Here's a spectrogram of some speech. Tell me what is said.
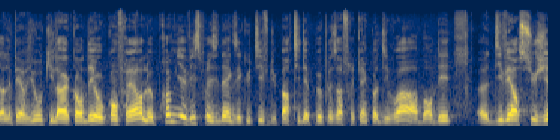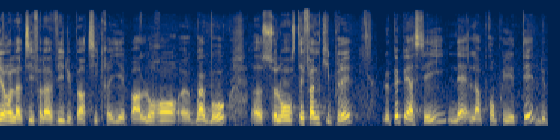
dans l'interview qu'il a accordée aux confrères, le premier vice-président exécutif du Parti des peuples africains Côte d'Ivoire a abordé euh, divers sujets relatifs à la vie du parti créé par Laurent euh, Gbagbo. Euh, selon Stéphane Kipré, le PPACI n'est la propriété de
